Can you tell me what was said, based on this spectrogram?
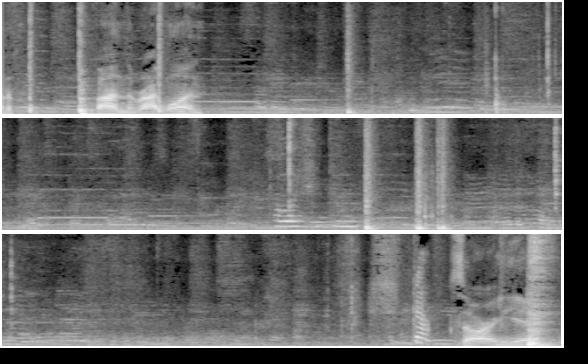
Trying to find the right one. I like to do stuff. Sorry, yeah.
